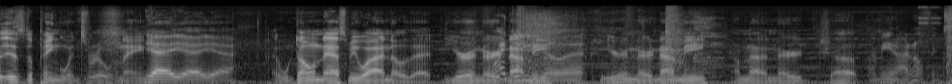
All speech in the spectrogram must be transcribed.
is the penguin's real name. yeah, yeah, yeah. Uh, Don't ask me why I know that. You're a nerd, Why not you me. that? You're a nerd, not me. I'm not a nerd. Shut up. I mean, I don't think so.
